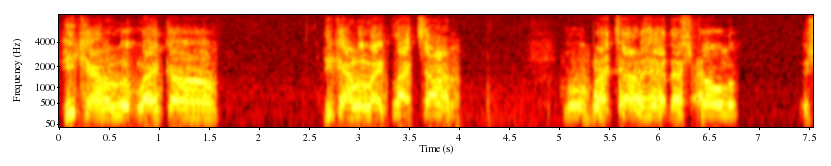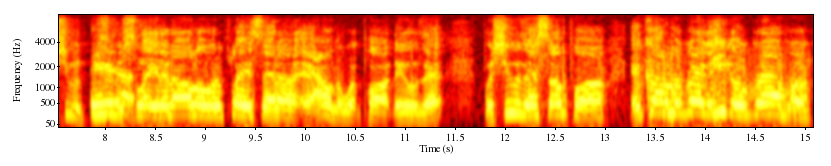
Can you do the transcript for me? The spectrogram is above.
he kind of looked like um, he kind of looked like Blac Chyna. Remember Blac Chyna had that stroller, and she was yeah. she was slaying it all over the place. At uh, I don't know what part they was at, but she was at some part. And Conor McGregor, he gonna grab her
